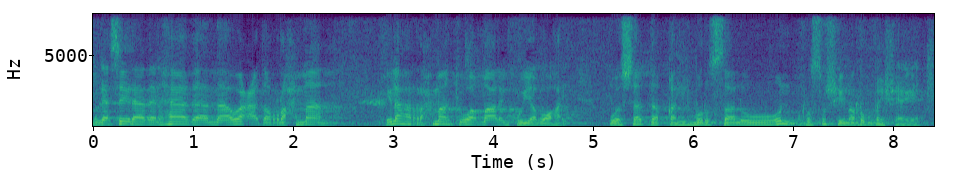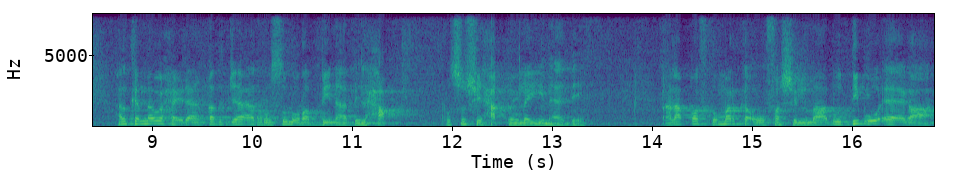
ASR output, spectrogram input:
Markaasay yidhaahdeen haada maa wacada araxmaan ilaaha raxmaankii waa maalinkuu yabo ahay wasadaqa almursaluun rusushiina runbay sheegeen. Halkanna waxay yidhahdeen qad jaa'at rusulu rabbina bilxaq rusushii xaq bay la yimaadeen. Macnaa qofku marka uu fashilmaabuu dib u eegaa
